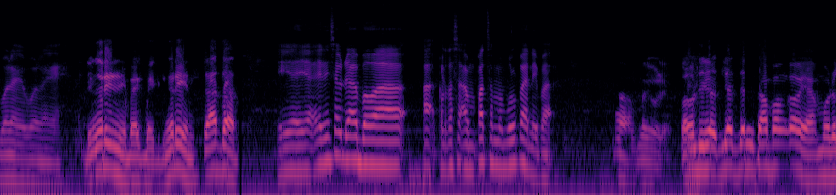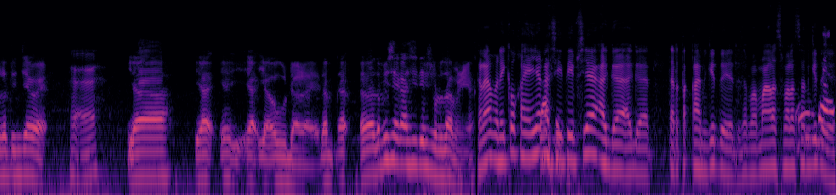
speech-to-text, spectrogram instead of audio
Boleh boleh. Dengerin nih baik-baik, dengerin. Catat. Iya iya ini saya udah bawa ah, kertas A4 sama pulpen nih pak. Nah, boleh boleh. Kalau dilihat-lihat dari tampang kau ya, mau deketin cewek, Heeh. ya ya ya ya, ya udah lah ya. Tapi, eh, tapi saya kasih tips pertama ya. Kenapa nih kok kayaknya ngasih tipsnya agak-agak tertekan gitu ya sama malas-malasan gitu ya?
